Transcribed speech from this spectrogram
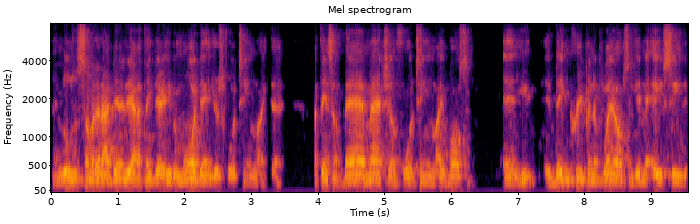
and losing some of that identity, I think they're even more dangerous for a team like that. I think it's a bad matchup for a team like Boston. And you, if they can creep in the playoffs and get in the eight seed,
